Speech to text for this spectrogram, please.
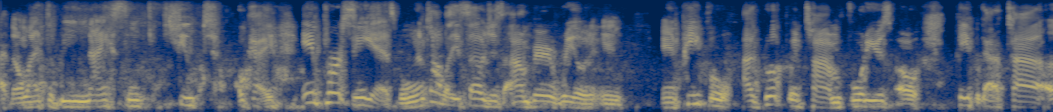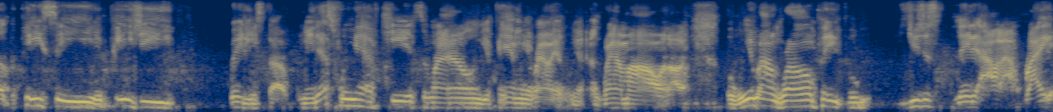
I don't like to be nice and cute. Okay. In person, yes. But when I talk about these subjects, I'm very real. And and people, I grew up in time, I'm 40 years old. People got tired of the PC and PG rating stuff. I mean, that's when you have kids around, your family around, your grandma and all. But when you're around grown people, you just let it out, out right?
